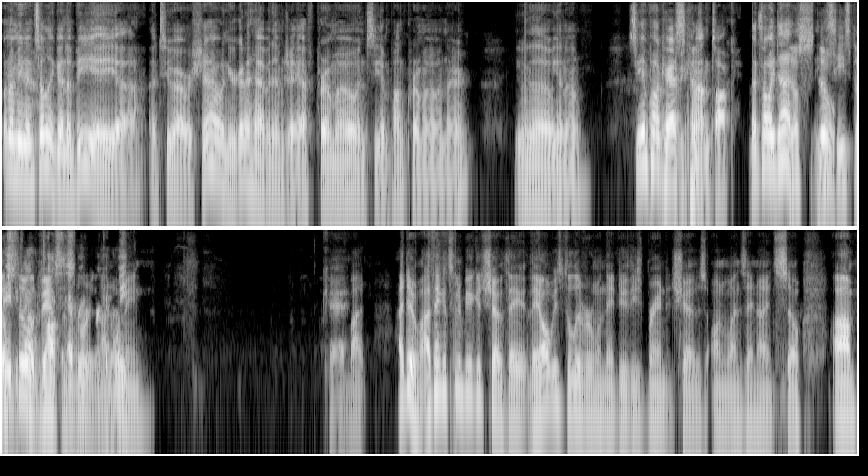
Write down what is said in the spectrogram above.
Well, I mean, it's only going to be a uh, a two hour show, and you're going to have an MJF promo and CM Punk promo in there. Even though you know, CM Punk has to come out and talk. That's all he does. still he's he's they'll paid to come out and talk every storyline. freaking I week. mean, Okay. but I do. I think it's gonna be a good show. They they always deliver when they do these branded shows on Wednesday nights. So, um,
